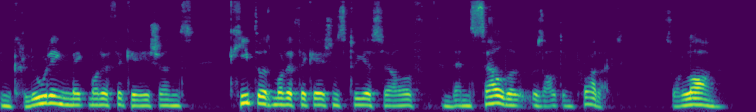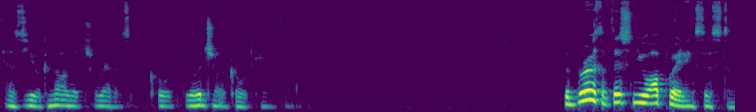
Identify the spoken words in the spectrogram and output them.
including make modifications, keep those modifications to yourself, and then sell the resulting product, so long as you acknowledge where the code, the original code came from. The birth of this new operating system,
